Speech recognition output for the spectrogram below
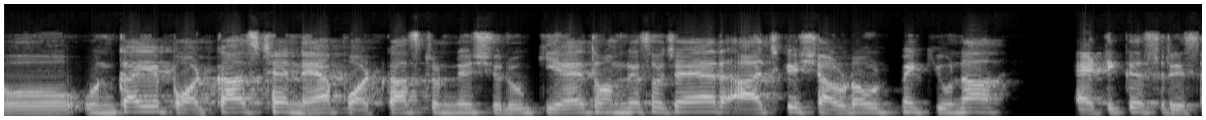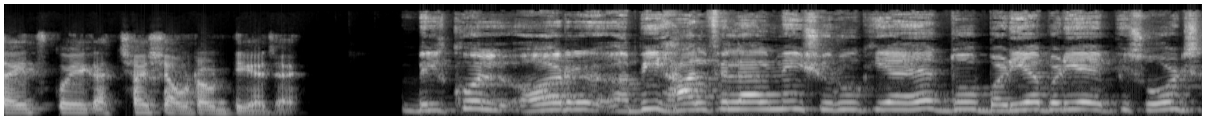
तो उनका ये पॉडकास्ट है, नया पॉडकास्ट उन्होंने शुरू किया है तो हमने सोचा यार आज के शाउट आउट में क्यों ना एटिकस रिसाइट्स को एक अच्छा शाउट आउट दिया जाए। बिल्कुल, और अभी हाल फ़िलहाल में ही शुरू किया है, दो बढ़िया बढ़िया एपिसोड्स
